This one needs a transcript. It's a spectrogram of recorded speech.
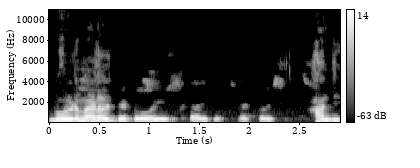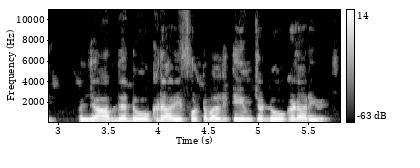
골ਡ ਮੈਡਲ ਦੇ ਦੋ ਹੀ ਖਿਡਾਰੀ ਸਿਲੈਕਟ ਹੋਏ ਸੀ। ਹਾਂਜੀ ਪੰਜਾਬ ਦੇ ਦੋ ਖਿਡਾਰੀ ਫੁੱਟਬਾਲ ਦੀ ਟੀਮ 'ਚ ਦੋ ਖਿਡਾਰੀ ਹੋਏ ਸੀ।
